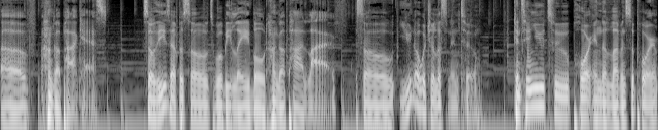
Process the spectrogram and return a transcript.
of Hung Up Podcast. So these episodes will be labeled Hung Up Pod Live. So you know what you're listening to. Continue to pour in the love and support.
